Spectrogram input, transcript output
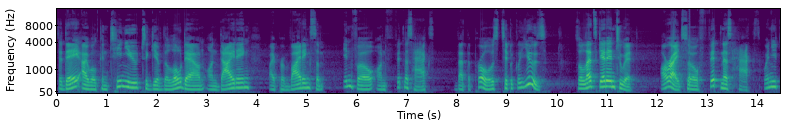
Today, I will continue to give the lowdown on dieting by providing some info on fitness hacks that the pros typically use. So let's get into it. All right, so fitness hacks. When you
